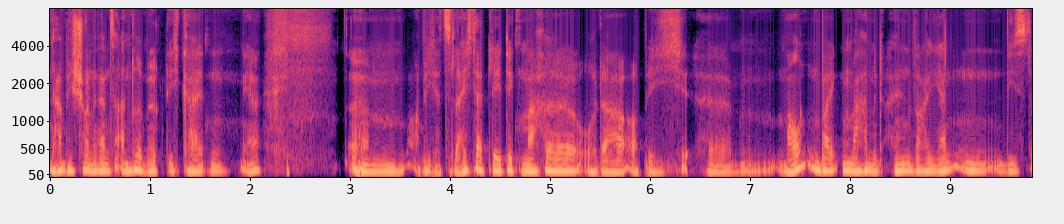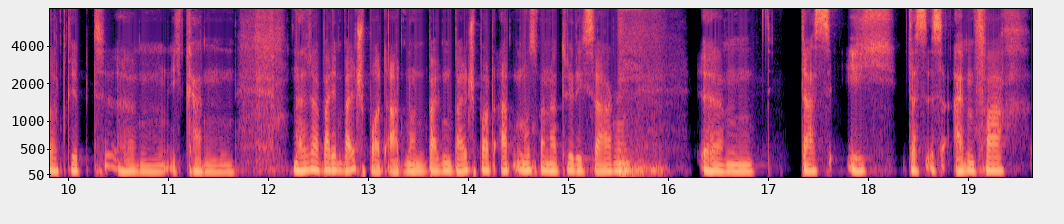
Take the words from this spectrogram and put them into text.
Da habe ich schon ganz andere Möglichkeiten, ja ähm, ob ich jetzt Leichtathletik mache oder ob ich ähm, Mountainbiken mache mit allen Varianten, die es dort gibt. Ähm, ich kann, na, bei den Ballsportarten und bei den Ballsportarten muss man natürlich sagen, ähm, dass ich, das ist einfach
